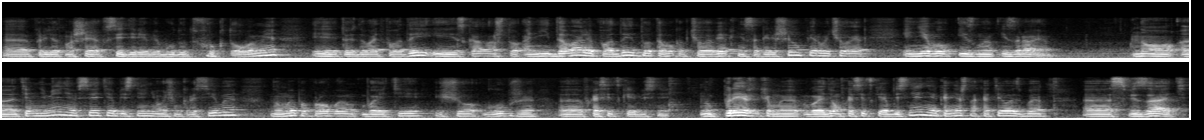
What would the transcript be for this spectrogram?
э, придет Машех, все деревья будут фруктовыми, и, то есть давать плоды. И сказано, что они давали плоды до того, как человек не согрешил, первый человек, и не был изгнан из рая. Но, э, тем не менее, все эти объяснения очень красивые, но мы попробуем войти еще глубже э, в хасидское объяснение. Но прежде чем мы войдем в хасидские объяснения, конечно, хотелось бы э, связать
